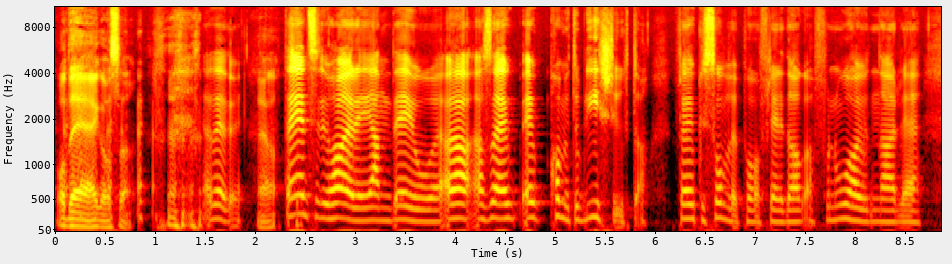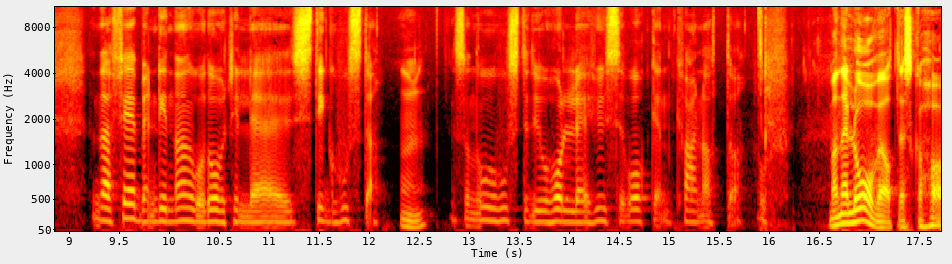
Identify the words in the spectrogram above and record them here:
Og det er jeg også. Ja, det er du. Ja. Det eneste du har igjen, det er jo Altså, jeg, jeg kommer til å bli syk, da. For jeg har jo ikke sovet på flere dager. For nå har jo den der, eh, den der feberen din den har gått over til eh, stygg hoste. Mm. Så nå hoster du og holder huset våken hver natt. Men jeg lover at jeg skal ha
